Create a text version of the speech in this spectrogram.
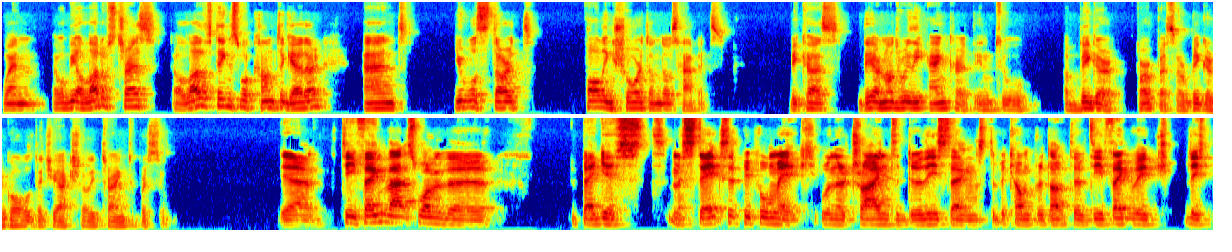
when there will be a lot of stress a lot of things will come together and you will start falling short on those habits because they are not really anchored into a bigger purpose or bigger goal that you're actually trying to pursue yeah do you think that's one of the biggest mistakes that people make when they're trying to do these things to become productive? Do you think they they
